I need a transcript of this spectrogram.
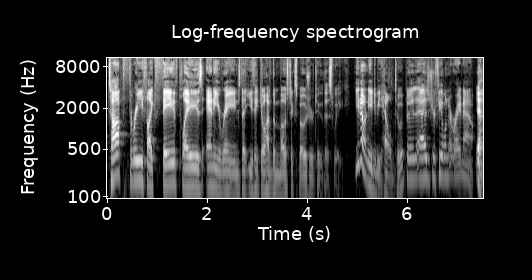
top three like fave plays any range that you think you'll have the most exposure to this week. You don't need to be held to it, but as you're feeling it right now. Yeah.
